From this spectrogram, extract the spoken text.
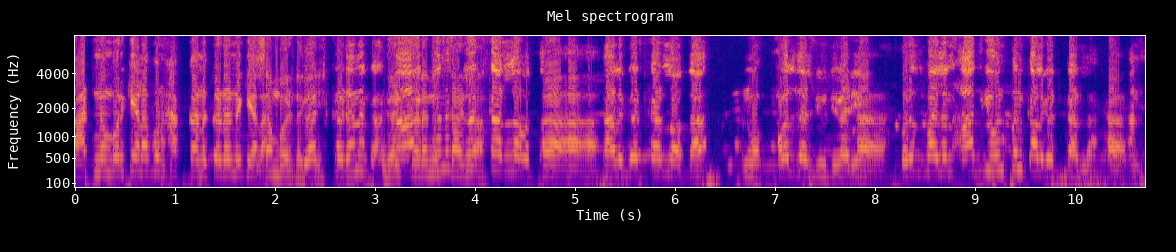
आठ नंबर केला पण हक्कानं कडनं केला. शंभर टक्के. गट कडनंच पण काढला. होता. हा हा हा. काल गट काढला होता. फॉल झाली होती गाडी. हा. परत बैलांना आज घेऊन पण काल गट काढला. हा. आणि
